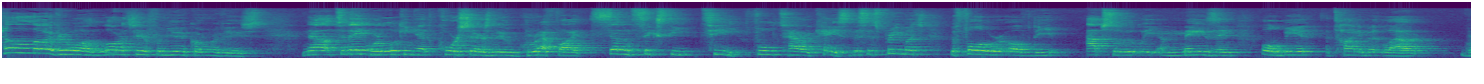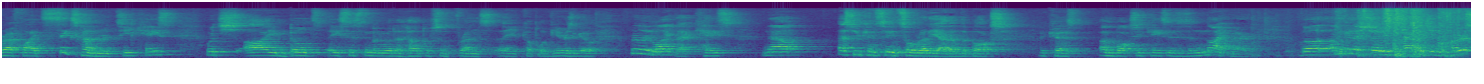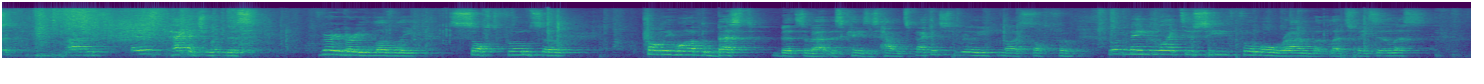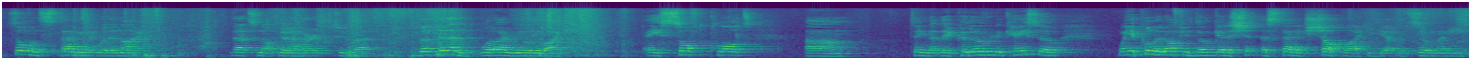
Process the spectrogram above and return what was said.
Hello everyone, Lawrence here from Unicorn Reviews. Now today we're looking at Corsair's new Graphite 760T full tower case. This is pretty much the follower of the absolutely amazing, albeit a tiny bit loud, Graphite 600T case, which I built a system in with the help of some friends a couple of years ago. Really like that case. Now, as you can see, it's already out of the box because unboxing cases is a nightmare. But I'm going to show you the packaging first. And it is packaged with this very, very lovely soft foam. So probably one of the best bits about this case is how it's packaged. Really nice soft foam. Would maybe like to see foam all around, but let's face it, unless someone's stabbing it with a knife, that's not going to hurt too bad. But then, what I really like, a soft cloth um, thing that they put over the case. So when you pull it off, you don't get a, sh a static shock like you get with so many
